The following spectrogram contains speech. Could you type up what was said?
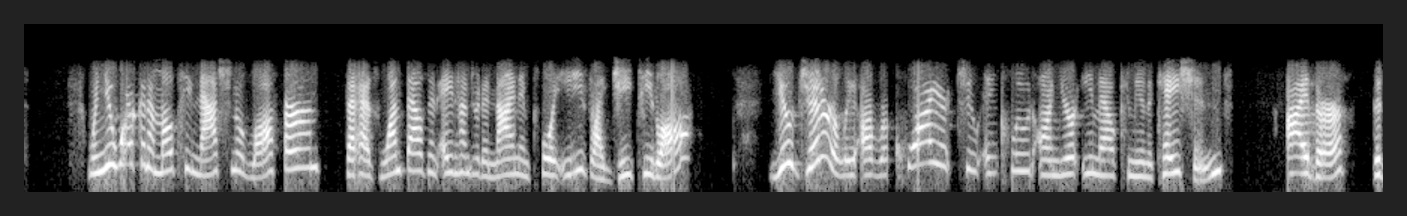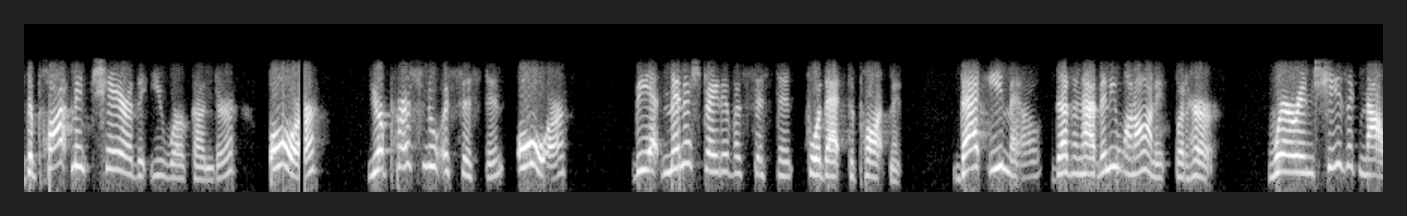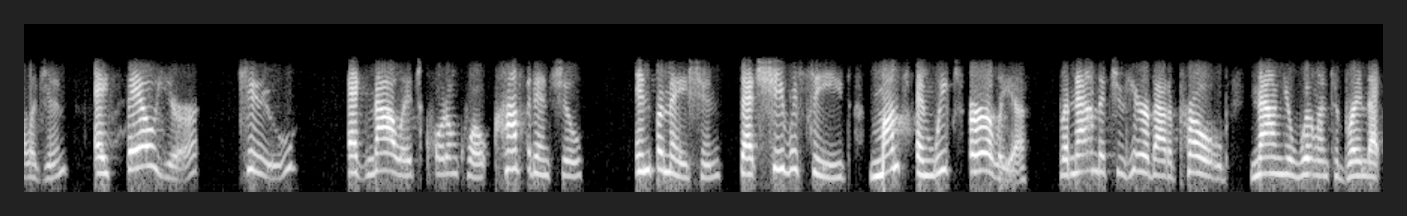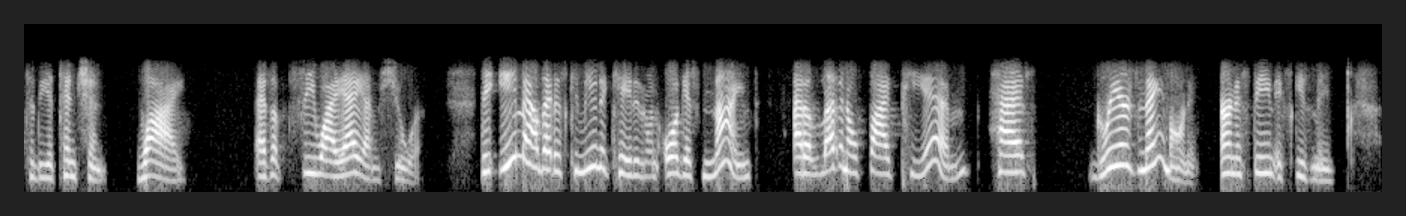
When you work in a multinational law firm that has 1,809 employees like GT Law, you generally are required to include on your email communications either the department chair that you work under, or your personal assistant, or the administrative assistant for that department. That email doesn't have anyone on it but her, wherein she's acknowledging a failure to acknowledge, quote unquote, confidential information that she received months and weeks earlier. But now that you hear about a probe, now you're willing to bring that to the attention. Why? As a CYA, I'm sure. The email that is communicated on August 9th at 11:05 p.m. has Greer's name on it. Ernestine, excuse me,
